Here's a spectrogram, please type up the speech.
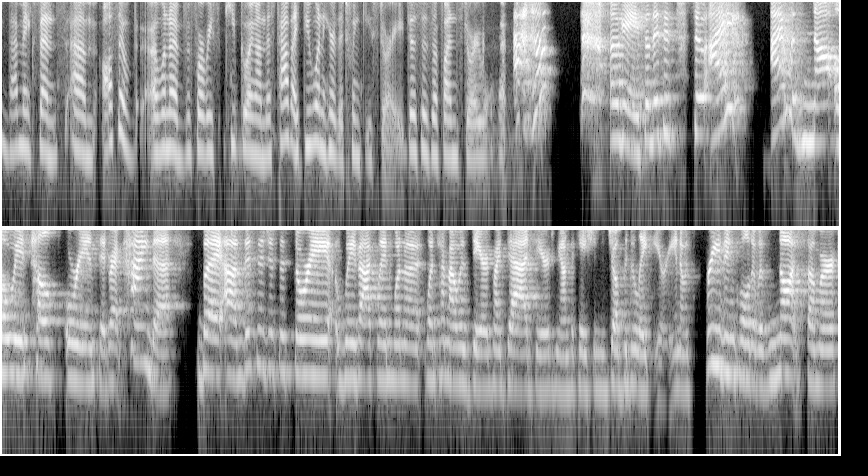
That makes sense. Um, also, I want to, before we keep going on this path, I do want to hear the Twinkie story, just as a fun story. okay, so this is so I I was not always health oriented, right? Kinda. But um, this is just a story way back when one uh, one time I was dared. My dad dared me on vacation to jump into Lake Erie, and it was freezing cold. It was not summer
